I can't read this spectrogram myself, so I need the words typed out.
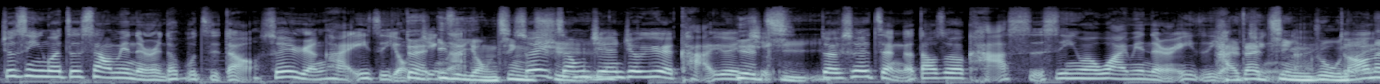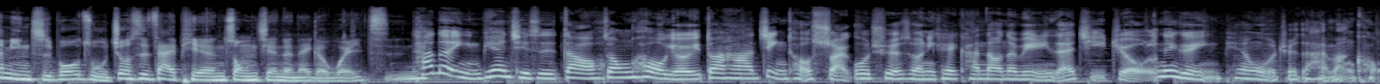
就是因为这上面的人都不知道，所以人还一直涌进来，一直涌进去，所以中间就越卡越紧。对，所以整个到最后卡死，是因为外面的人一直还在进入，然后那名直播主就是在偏中间的那个位置。他的影片其实到中后有一段，他镜头甩过去的时候，你可以看到那边已经在急救了。那个影片我觉得还蛮恐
